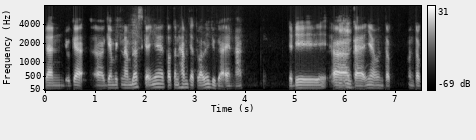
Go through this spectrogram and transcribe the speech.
Dan juga uh, game week 16 kayaknya Tottenham jadwalnya juga enak. Jadi uh, mm -hmm. kayaknya untuk untuk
